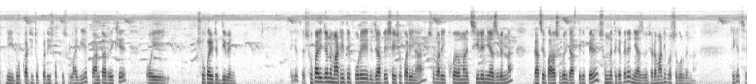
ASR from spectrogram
আপনি ধূপকাঠি টুপকাঠি সব কিছু লাগিয়ে পানটা রেখে ওই সুপারিটা দিবেন। ঠিক আছে? সুপারি যেন মাটিতে পড়ে যাবে সেই সুপারি না। সুপারি মানে ছিলে নিয়ে আসবেন না। গাছের পাড়া সুপারি গাছ থেকে পেরে, শূন্য থেকে পেরে নিয়ে আসবেন। সেটা মাটি স্পর্শ করবেন না। ঠিক আছে?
